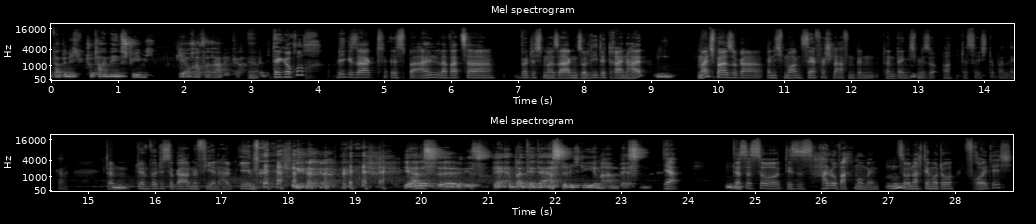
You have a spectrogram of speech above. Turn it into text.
da bin ich total Mainstream. Ich gehe auch auf Arabica. Ja. Der Geruch, wie gesagt, ist bei allen Lavazza, würde ich mal sagen, solide dreieinhalb. Mhm. Manchmal sogar, wenn ich morgens sehr verschlafen bin, dann denke ich mir so, oh, das riecht aber lecker. Dann, dann würde ich sogar eine viereinhalb geben. ja, das äh, ist der, der, der erste riecht eh immer am besten. ja, Mhm. das ist so dieses Hallo-Wach-Moment. Mhm. So nach dem Motto, freu dich,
